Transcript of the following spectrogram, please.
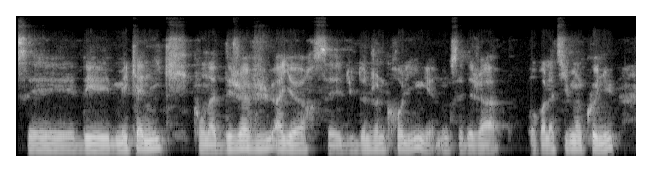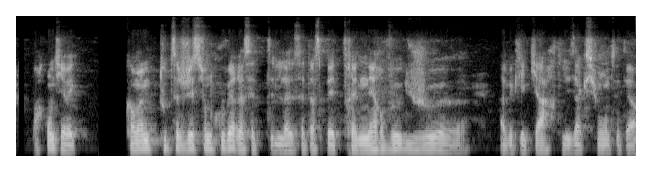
c'est des mécaniques qu'on a déjà vues ailleurs. C'est du dungeon crawling, donc c'est déjà relativement connu. Par contre, il y avait quand même toute cette gestion de couvert et cet aspect très nerveux du jeu euh, avec les cartes, les actions, etc.,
